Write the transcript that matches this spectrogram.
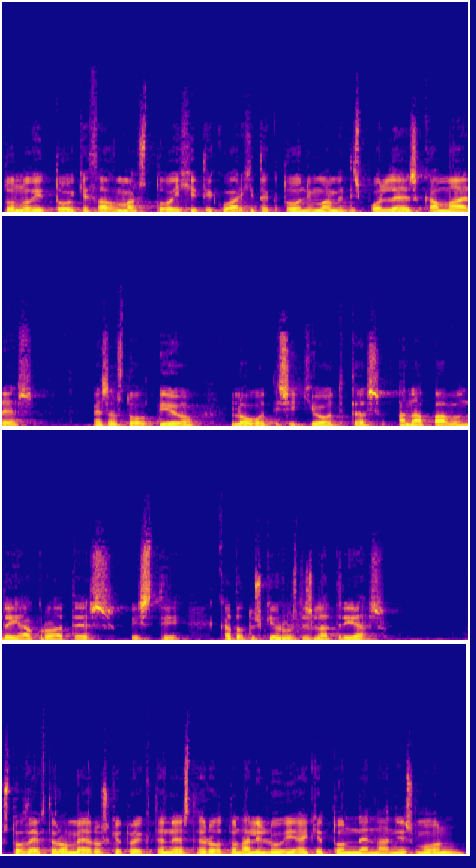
το νοητό και θαυμαστό ηχητικό αρχιτεκτόνημα με τις πολλές καμάρες, μέσα στο οποίο, λόγω της οικειότητας, αναπαύονται οι ακροατές, πιστοί, κατά τους καιρούς της λατρείας. Στο δεύτερο μέρος και το εκτενέστερο των Αλληλούια και των Ενανισμών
